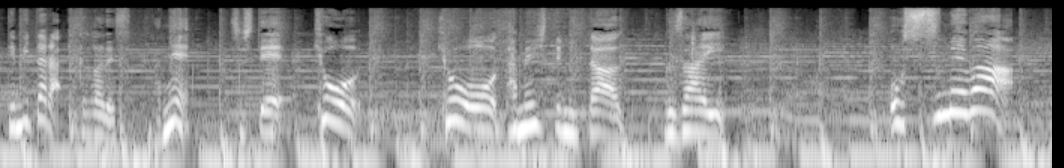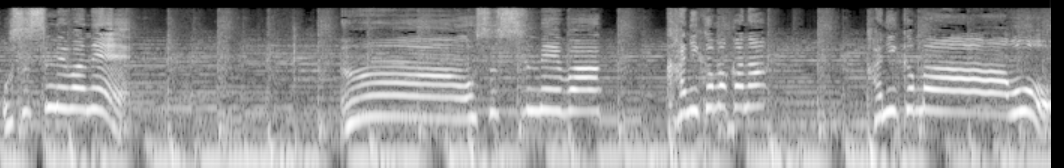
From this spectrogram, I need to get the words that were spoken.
ってみたらいかがですかね。そして今日今日試してみた具材おすすめはおすすめはねうーんおすすめはカニカマかな？カニカマを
